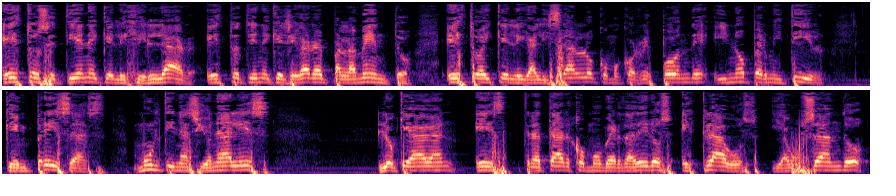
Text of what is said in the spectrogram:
Esto se tiene que legislar, esto tiene que llegar al Parlamento, esto hay que legalizarlo como corresponde y no permitir que empresas multinacionales lo que hagan es tratar como verdaderos esclavos y abusando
